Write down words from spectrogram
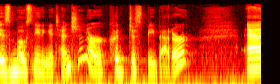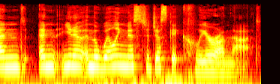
is most needing attention or could just be better. And and you know and the willingness to just get clear on that.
